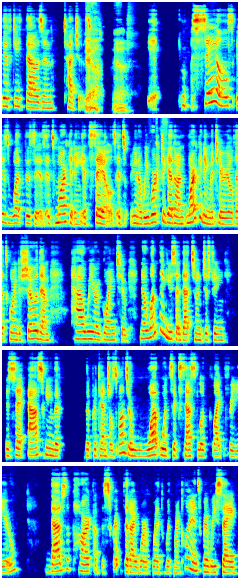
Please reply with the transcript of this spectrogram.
50,000 touches. Yeah, yeah. Sales is what this is. It's marketing it's sales. It's you know we work together on marketing material that's going to show them how we are going to. Now one thing you said that's interesting is say, asking the the potential sponsor what would success look like for you? That is a part of the script that i work with with my clients where we say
